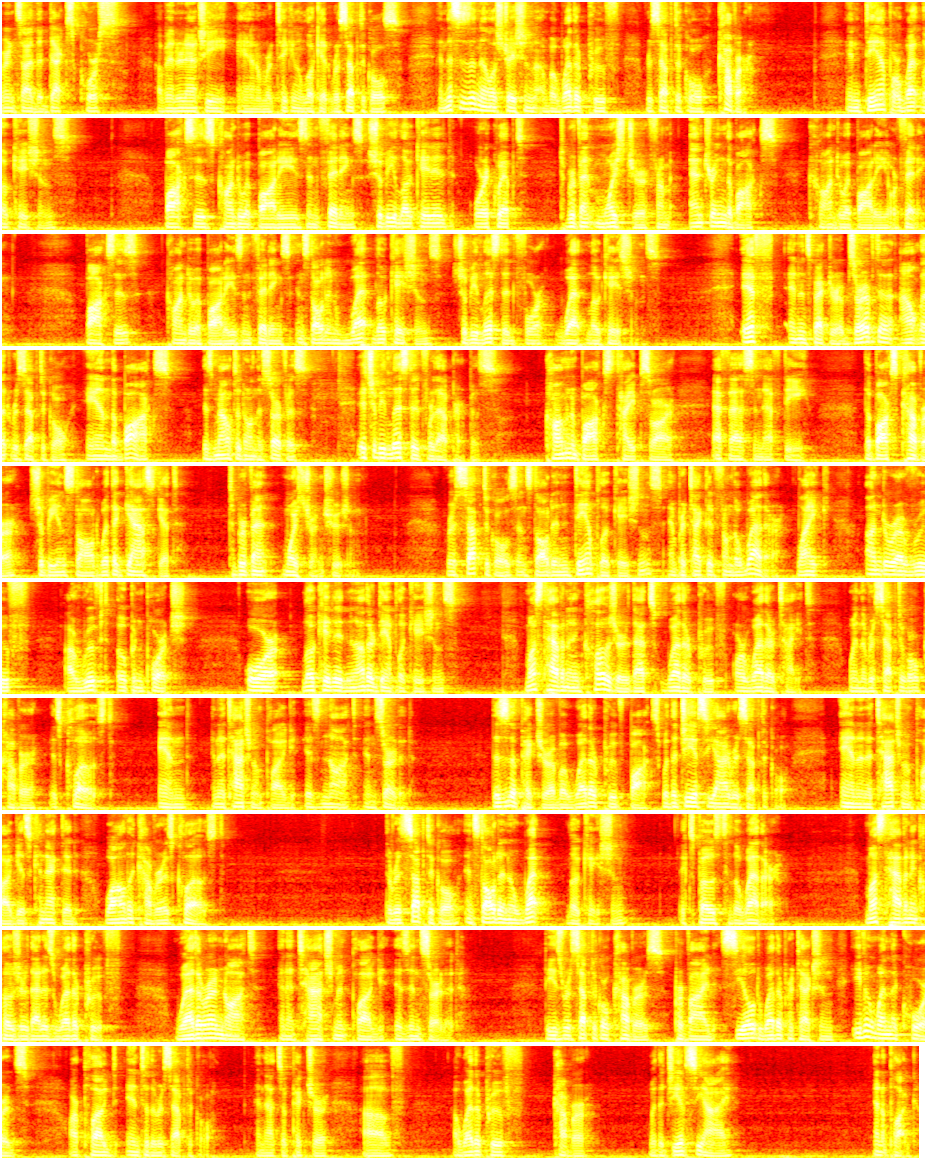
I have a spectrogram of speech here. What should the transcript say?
We're inside the Decks course of InterNACHI and we're taking a look at receptacles. And this is an illustration of a weatherproof receptacle cover. In damp or wet locations, boxes, conduit bodies, and fittings should be located or equipped to prevent moisture from entering the box, conduit body, or fitting. Boxes, conduit bodies, and fittings installed in wet locations should be listed for wet locations. If an inspector observed an outlet receptacle and the box is mounted on the surface, it should be listed for that purpose. Common box types are FS and FD. The box cover should be installed with a gasket to prevent moisture intrusion. Receptacles installed in damp locations and protected from the weather, like under a roof, a roofed open porch, or located in other damp locations, must have an enclosure that's weatherproof or weathertight when the receptacle cover is closed and an attachment plug is not inserted. This is a picture of a weatherproof box with a GFCI receptacle and an attachment plug is connected while the cover is closed. The receptacle installed in a wet location, exposed to the weather, must have an enclosure that is weatherproof, whether or not an attachment plug is inserted. These receptacle covers provide sealed weather protection even when the cords are plugged into the receptacle. And that's a picture of a weatherproof cover with a GFCI and a plug.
